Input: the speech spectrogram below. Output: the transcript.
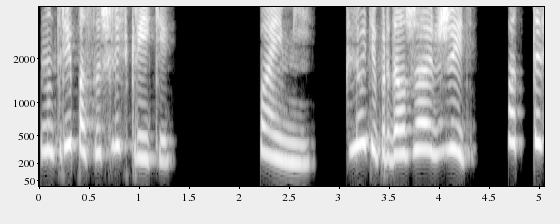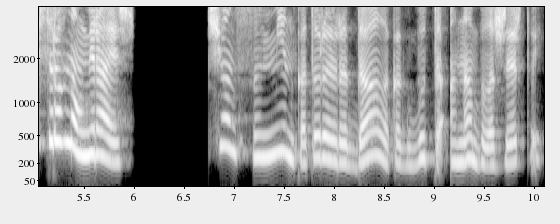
Внутри послышались крики. «Пойми, люди продолжают жить, а ты все равно умираешь!» Чон Сумин, которая рыдала, как будто она была жертвой,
